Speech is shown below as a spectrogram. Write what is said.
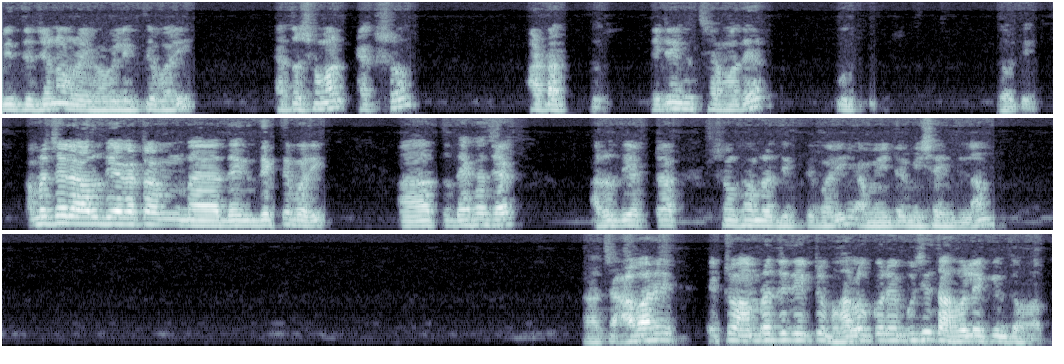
বৃদ্ধির জন্য আমরা এভাবে লিখতে পারি। এত সমান একশো আটাত্তর। এটাই হচ্ছে আমাদের ধরি। আমরা চাইলে আরও দুই একটা দেখতে পারি। তো দেখা যাক, আরও দুই একটা সংখ্যা আমরা দেখতে পারি। আমি এটা মিশাই দিলাম। আচ্ছা আবার একটু আমরা যদি একটু ভালো করে বুঝি, তাহলে কিন্তু হবে।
